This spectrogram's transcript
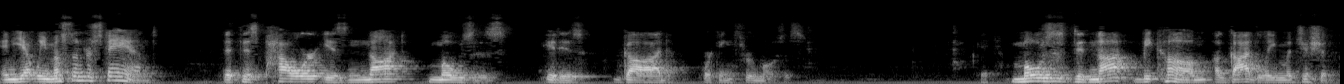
And yet we must understand that this power is not Moses. It is God working through Moses. Okay. Moses did not become a godly magician.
